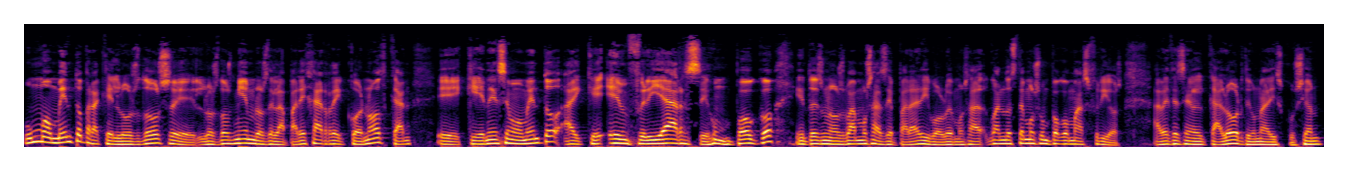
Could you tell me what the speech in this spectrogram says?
un momento para que los dos, eh, los dos miembros de la pareja reconozcan eh, que en ese momento hay que enfriarse un poco, y entonces nos vamos a separar y volvemos a cuando estemos un poco más fríos. A veces en el calor de una discusión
